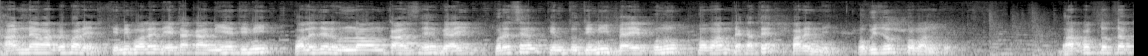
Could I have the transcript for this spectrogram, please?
ধার নেওয়ার ব্যাপারে তিনি বলেন, এ টাকা নিয়ে তিনি কলেজের উন্নয়ন কাজে ব্যয় করেছেন, কিন্তু তিনি ব্যয়ের কোনো প্রমাণ দেখাতে পারেননি। অভিযোগ প্রমাণিত। ভারপ্রাপ্ত অধ্যক্ষ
